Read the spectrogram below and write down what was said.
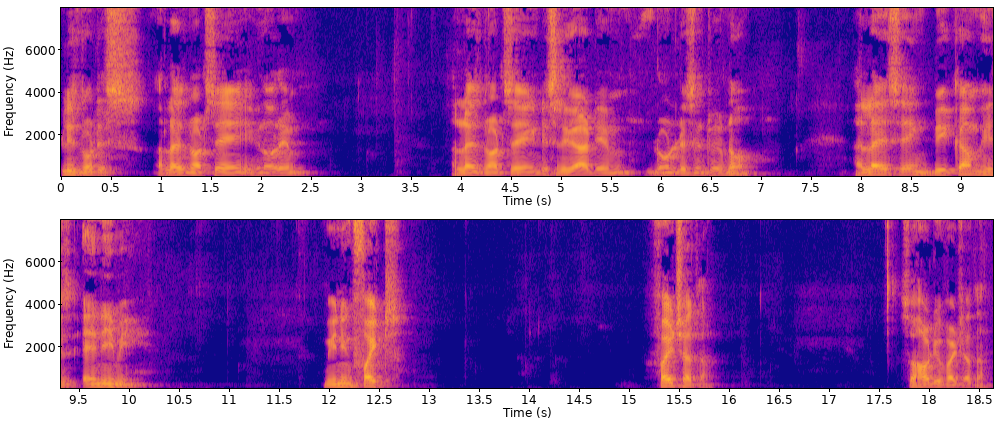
please notice, Allah is not saying ignore him. Allah is not saying disregard him, don't listen to him. No. Allah is saying become his enemy, meaning fight. Fight shaitan. So, how do you fight shaitan?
